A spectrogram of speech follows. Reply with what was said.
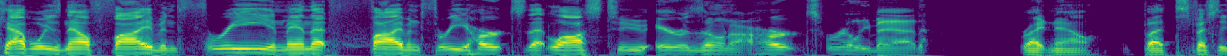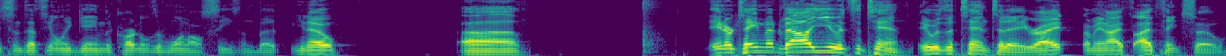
Cowboys now five and three, and man, that five and three hurts. That loss to Arizona hurts really bad right now. But especially since that's the only game the Cardinals have won all season. But you know, uh, entertainment value, it's a ten. It was a ten today, right? I mean, I I think so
